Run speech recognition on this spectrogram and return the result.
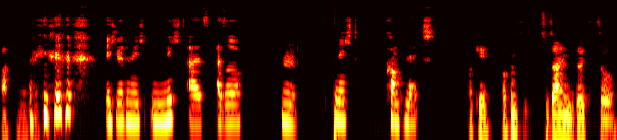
Ach, okay. ich würde mich nicht als, also, hm, nicht komplett. Okay, offen zu sein bedeutet so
